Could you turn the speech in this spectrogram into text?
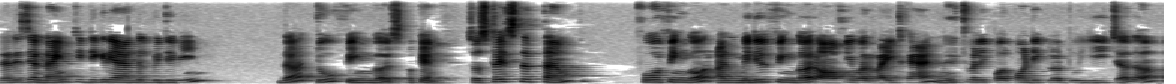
there is a 90 degree angle between the two fingers. Okay. So stretch the thumb forefinger and middle finger of your right hand. Mutually perpendicular to each other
